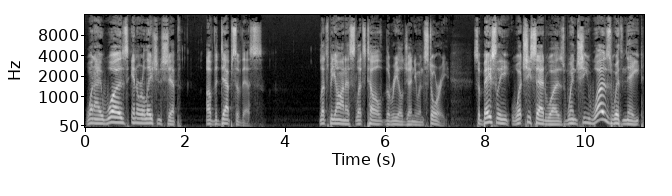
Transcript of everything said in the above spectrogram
when I was in a relationship of the depths of this. Let's be honest, let's tell the real, genuine story. So basically, what she said was when she was with Nate,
